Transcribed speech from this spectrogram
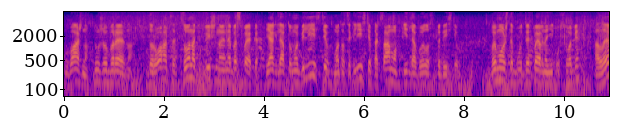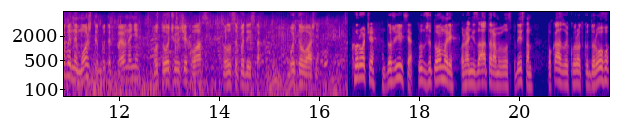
уважно, дуже обережно. Дорога це зона підвищеної небезпеки, як для автомобілістів, мотоциклістів, так само і для велосипедистів. Ви можете бути впевнені у собі, але ви не можете бути впевнені в оточуючих вас велосипедистах. Будьте уважні. Коротше, дожився тут в Житомирі організаторам і велосипедистам показую коротку дорогу,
